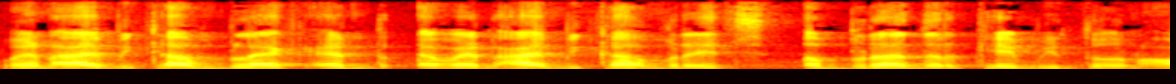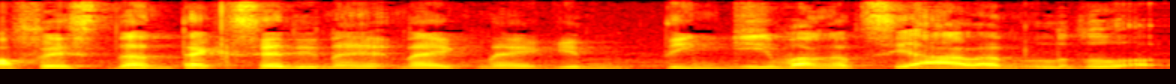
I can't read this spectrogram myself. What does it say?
when I become black and when I become rich, a brother came into an office dan teksnya dinaik naik naikin tinggi banget sih Alan. Lu tuh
